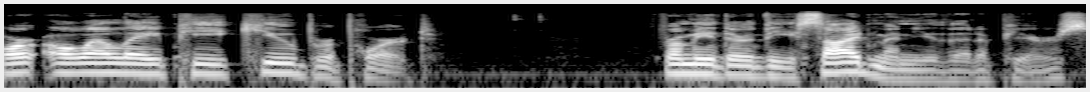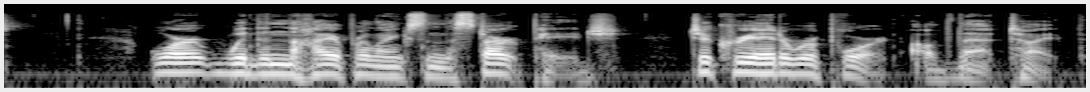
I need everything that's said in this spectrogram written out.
or OLAP cube report from either the side menu that appears or within the hyperlinks in the start page to create a report of that type.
